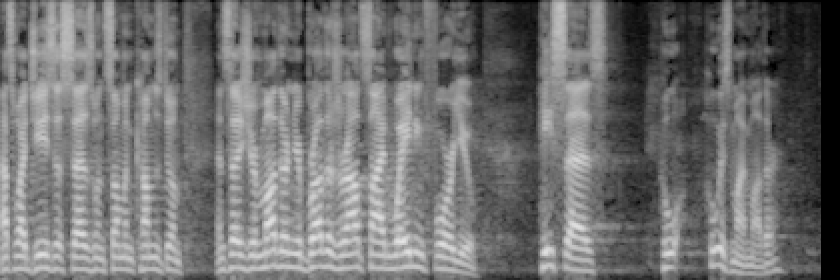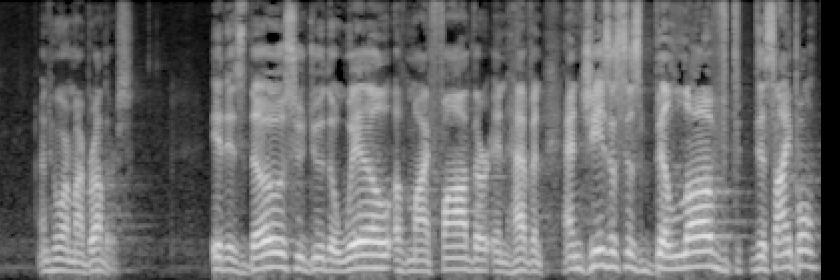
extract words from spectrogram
That's why Jesus says when someone comes to him and says, Your mother and your brothers are outside waiting for you, he says, Who, who is my mother and who are my brothers? It is those who do the will of my Father in heaven. And Jesus' beloved disciple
